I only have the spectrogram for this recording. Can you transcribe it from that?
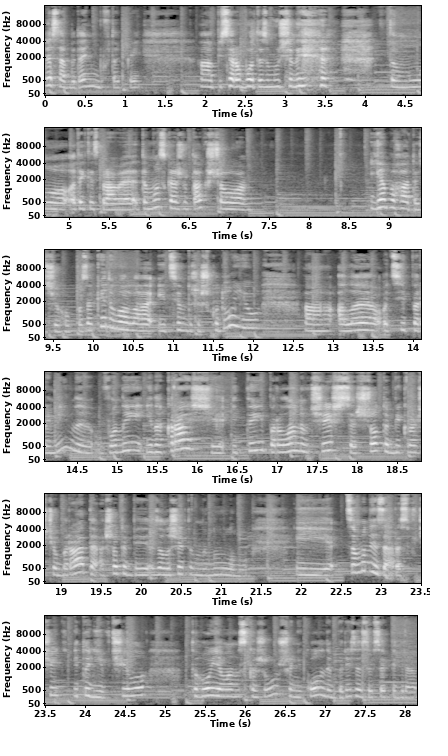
для себе день був такий. Після роботи змушений. Тому отакі справи. Тому скажу так, що я багато чого позакидувала і цим дуже шкодую. Але оці переміни вони і на краще, і ти паралельно вчишся, що тобі краще обирати, а що тобі залишити в минулому. І це мене зараз вчить, і тоді вчило. Того я вам скажу, що ніколи не беріться за все підряд.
